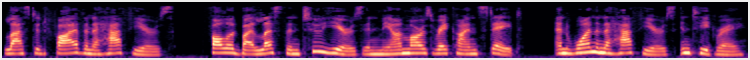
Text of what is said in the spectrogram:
lasted five and a half years, followed by less than two years in Myanmar's Rakhine state, and one and a half years in Tigray.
